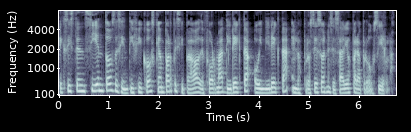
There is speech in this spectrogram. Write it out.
existen cientos de científicos que han participado de forma directa o indirecta en los procesos necesarios para producirla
